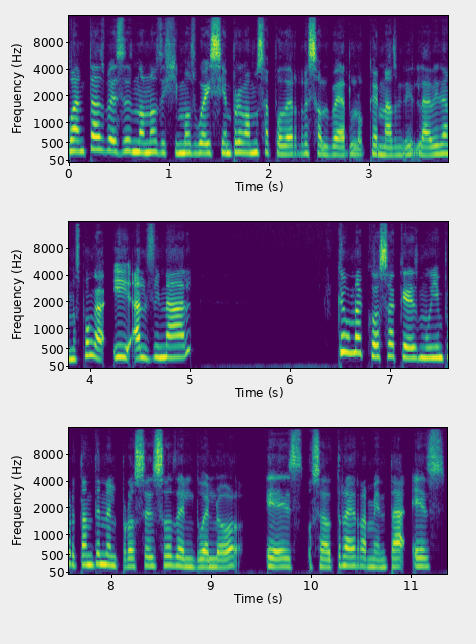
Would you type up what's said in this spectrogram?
¿cuántas veces no nos dijimos, güey, siempre vamos a poder resolver lo que nos- la vida nos ponga? Y al final, creo que una cosa que es muy importante en el proceso del duelo es, o sea, otra herramienta es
